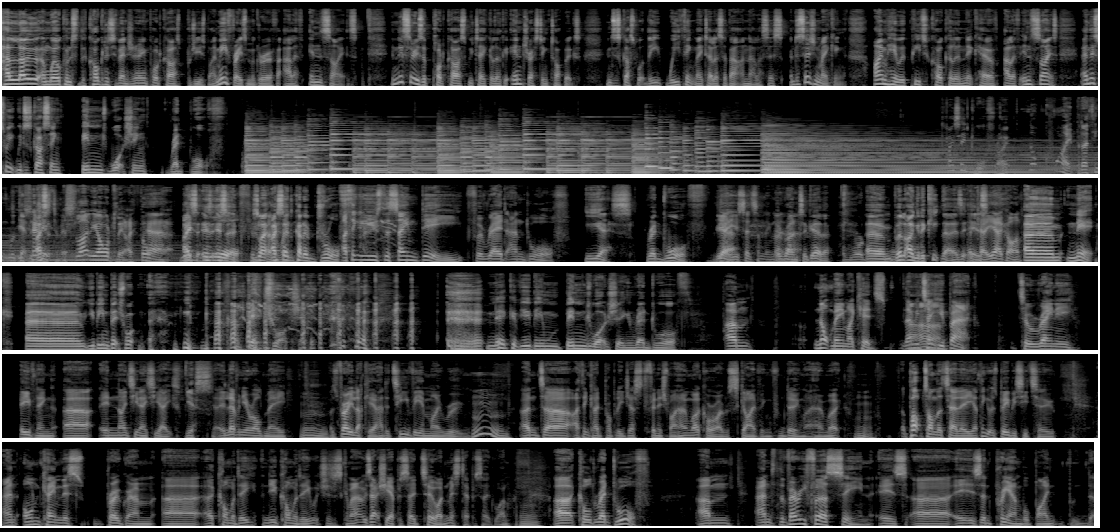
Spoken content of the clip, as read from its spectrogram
Hello and welcome to the Cognitive Engineering Podcast produced by me, Fraser McGruer, for Aleph Insights. In this series of podcasts, we take a look at interesting topics and discuss what the, we think they tell us about analysis and decision making. I'm here with Peter Coghill and Nick Hare of Aleph Insights, and this week we're discussing binge watching Red Dwarf. Not quite, but I think we'll get the gist of it. Slightly oddly, I thought Yeah. that. I s- it's, it's- Dwarf, it's like I said, went. kind of dwarf. I think you used the same D for red and dwarf. yes, Red Dwarf. Yeah, you said something like that. they like run together. Um, but I'm going to keep that as it is. Okay, yeah, go on. Um, Nick, uh, you been bitch what? Binge watching. Nick, have you been binge watching Red Dwarf? Um, not me, my kids. Let me Ah. take you back to a rainy evening uh, in 1988. Yes. 11 year old me. I was very lucky. I had a TV in my room. Mm. And uh, I think I'd probably just finished my homework or I was skiving from doing my homework. I popped on the telly, I think it was BBC Two, and on came this program, uh, a comedy, a new comedy, which has just come out. It was actually episode two. I'd missed episode one, uh, called Red Dwarf. Um, and the very first scene is uh, is a preamble by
